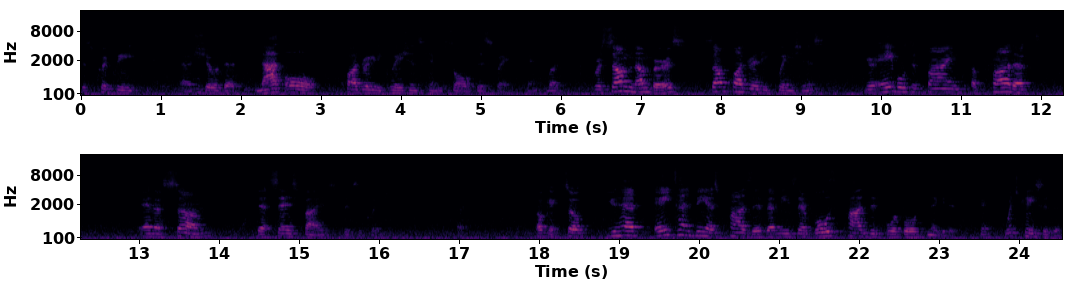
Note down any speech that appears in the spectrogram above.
just quickly uh, showed that not all quadratic equations can be solved this way. Okay, but for some numbers, some quadratic equations, you're able to find a product and a sum that satisfies this equation. Right. Okay, so you have a times b as positive. That means they're both positive or both negative. Okay, which case is it?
